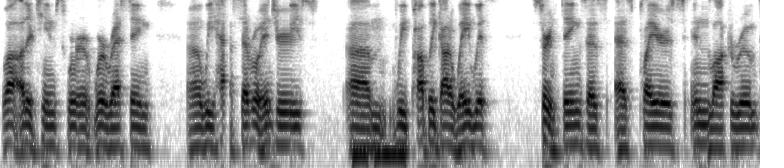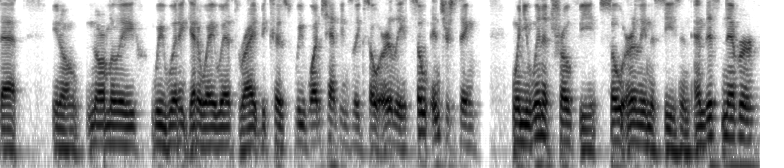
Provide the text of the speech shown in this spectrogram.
while other teams were were resting. Uh, we had several injuries. Um, we probably got away with certain things as as players in the locker room that you know normally we wouldn't get away with, right? Because we won Champions League so early. It's so interesting when you win a trophy so early in the season, and this never.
